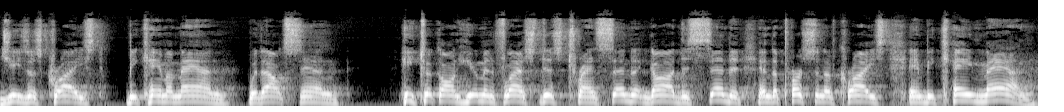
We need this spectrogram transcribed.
Jesus Christ became a man without sin. He took on human flesh. This transcendent God descended in the person of Christ and became man,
